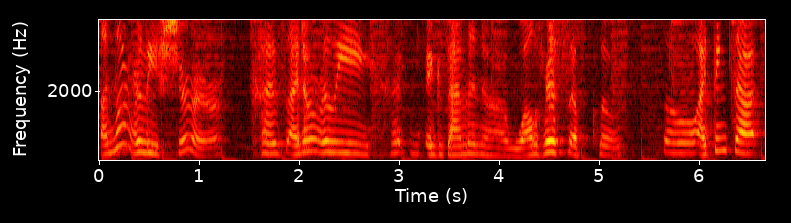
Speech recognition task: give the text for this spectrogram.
I'm not really sure because I don't really examine a walrus up close. So I think that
